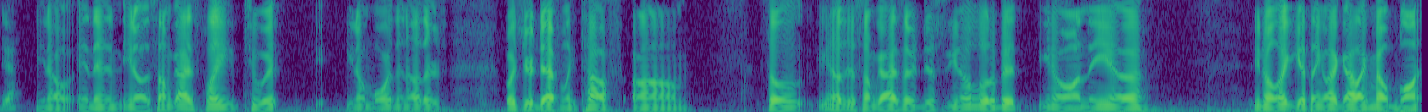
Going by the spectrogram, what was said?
Yeah. you know, and then you know some guys play to it, you know, more than others, but you're definitely tough. Um, so you know, just some guys are just you know a little bit you know on the. Uh, you know, like you got think like a guy like Mel Blount,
